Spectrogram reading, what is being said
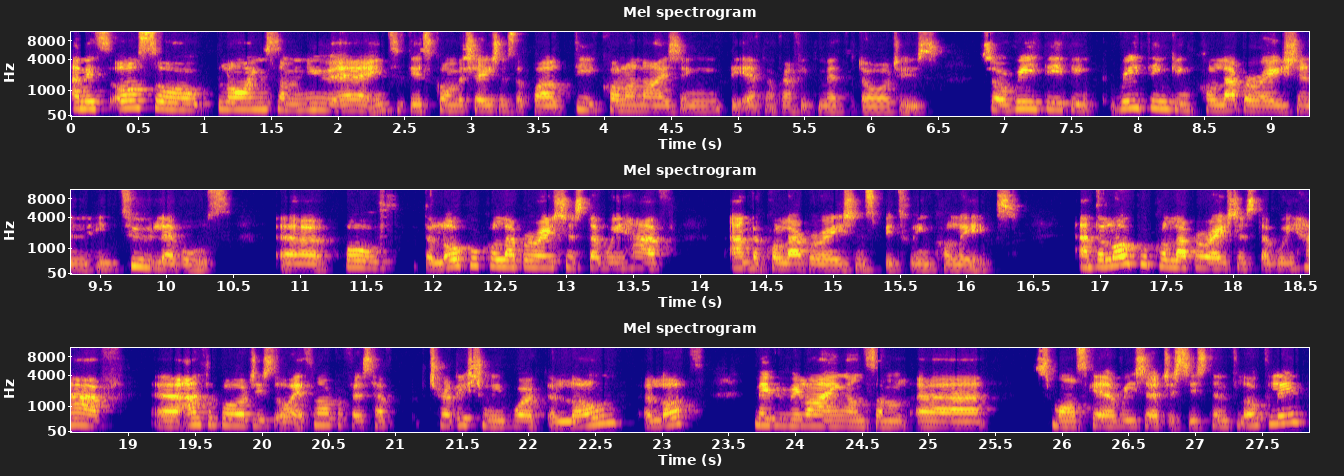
And it's also blowing some new air into these conversations about decolonizing the ethnographic methodologies. So rethinking, rethinking collaboration in two levels, uh, both the local collaborations that we have and the collaborations between colleagues. And the local collaborations that we have, uh, anthropologists or ethnographers have traditionally worked alone a lot, maybe relying on some uh, small scale research assistant locally.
